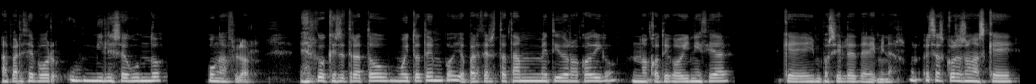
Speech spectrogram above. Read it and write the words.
aparece por un milisegundo unha flor. É algo que se tratou moito tempo e ao parecer está tan metido no código, no código inicial, que é imposible de eliminar. Bueno, esas cosas son as que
